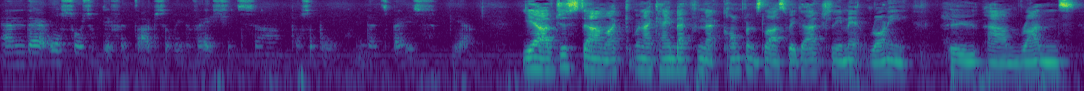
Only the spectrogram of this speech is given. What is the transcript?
And there are all sorts of different types of innovations uh, possible in that space. Yeah. Yeah, I've just um, I, when I came back from that conference last week, I actually met Ronni, who um, runs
